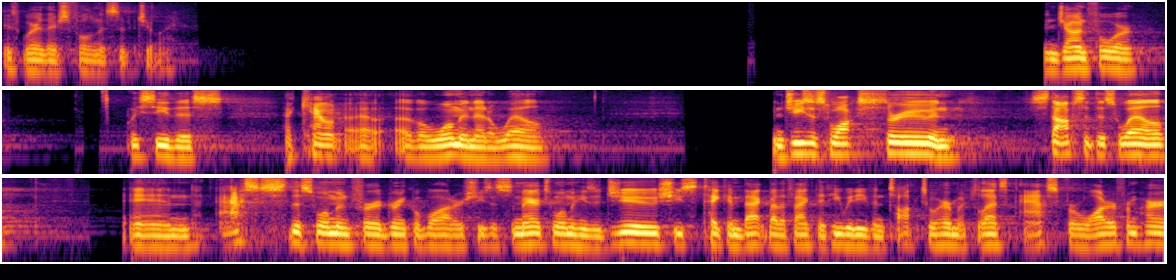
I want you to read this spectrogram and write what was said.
is where there's fullness of joy. In John 4, we see this account of a woman at a well. And Jesus walks through and stops at this well and asks this woman for a drink of water. She's a Samaritan woman, he's a Jew. She's taken back by the fact that he would even talk to her, much less ask for water from her.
